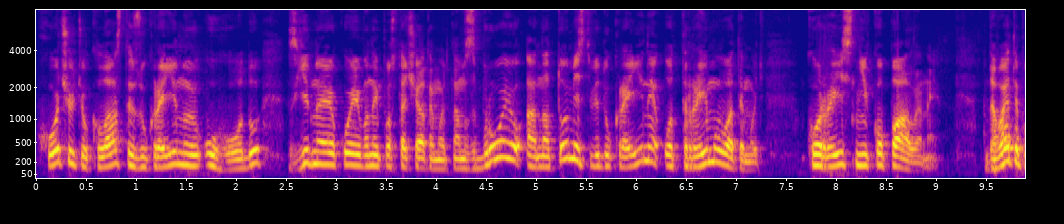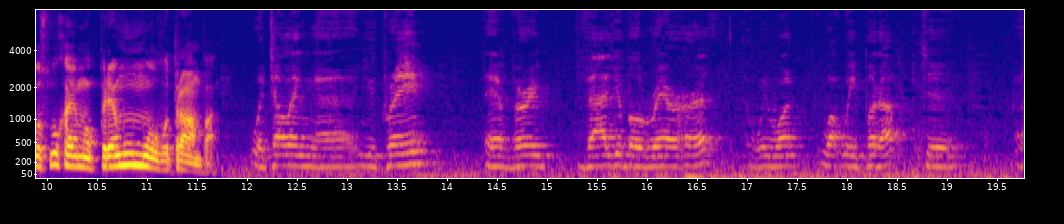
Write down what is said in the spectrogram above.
хочуть укласти з Україною угоду, згідно якої вони постачатимуть нам зброю, а натомість від України отримуватимуть корисні копалини. Давайте послухаємо пряму мову Трампа. We're telling uh, Ukraine they have very valuable rare earth. We want what we put up to uh,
